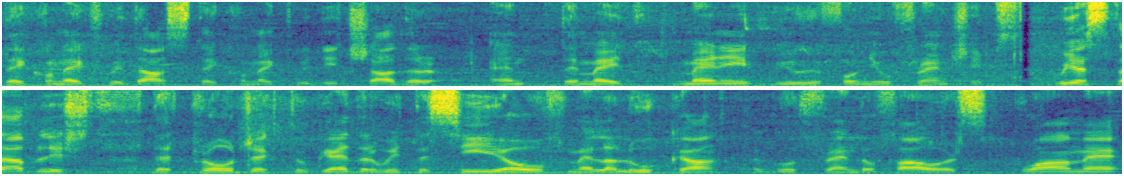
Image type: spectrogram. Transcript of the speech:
They connect with us, they connect with each other and they made many beautiful new friendships. We established that project together with the CEO of Melaleuca, a good friend of ours, Kwame.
